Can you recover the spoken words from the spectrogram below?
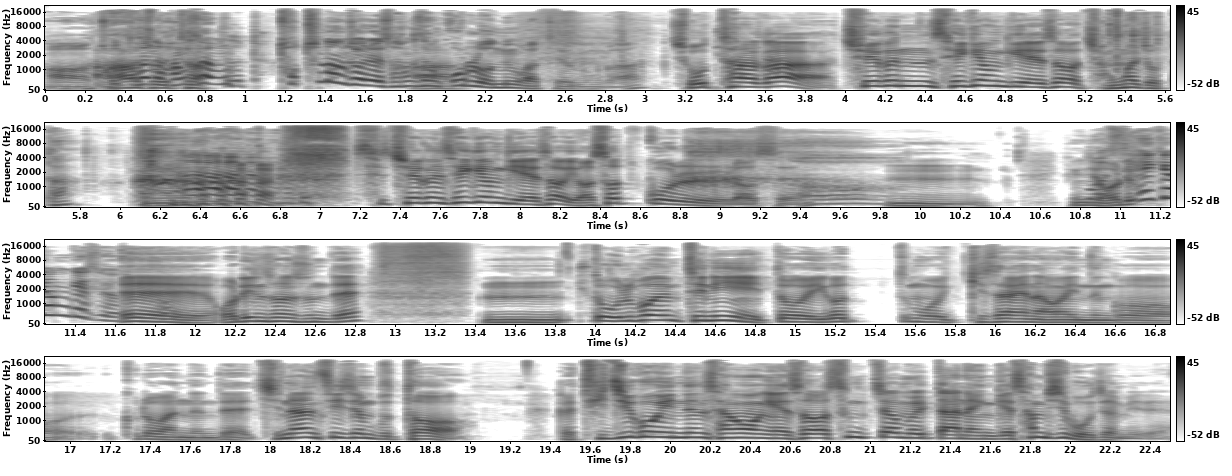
아, 아, 좋다는 좋다. 항상 좋다. 토트넘전에서 항상 아. 골을 넣는 것 같아요, 뭔가. 조타가 최근 세 경기에서 정말 좋다. 최근 세 경기에서 여섯 골 넣었어요. 오. 음, 굉장히 와, 어려, 세 경기에서였어. 예, 어린 선수인데 음, 또 울버햄튼이 또 이것도 뭐 기사에 나와 있는 거 끌어왔는데 지난 시즌부터 그러니까 뒤지고 있는 상황에서 승점을 따낸 게 35점이래요.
